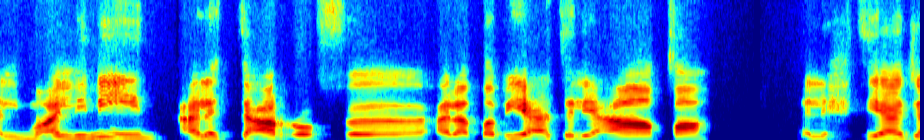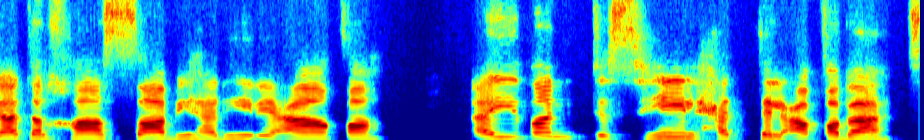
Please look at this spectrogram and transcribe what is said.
المعلمين على التعرف آه، على طبيعة الإعاقة الاحتياجات الخاصة بهذه الإعاقة أيضا تسهيل حتى العقبات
